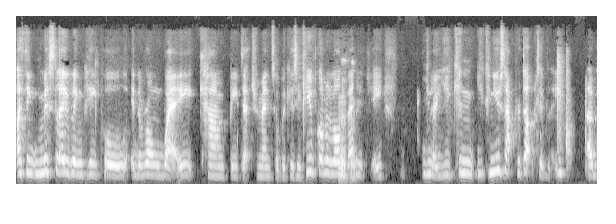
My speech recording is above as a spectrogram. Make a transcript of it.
I think mislabeling people in the wrong way can be detrimental because if you've got a lot mm-hmm. of energy, you know you can you can use that productively. Um,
